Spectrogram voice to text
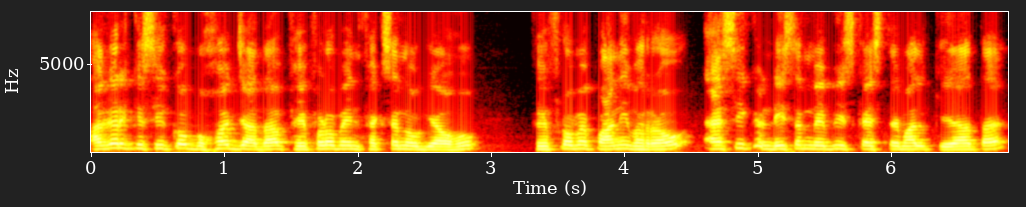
अगर किसी को बहुत ज़्यादा फेफड़ों में इन्फेक्शन हो गया हो, फेफड़ों में पानी भर रहा हो, ऐसी कंडीशन में भी इसका इस्तेमाल किया जाता है।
